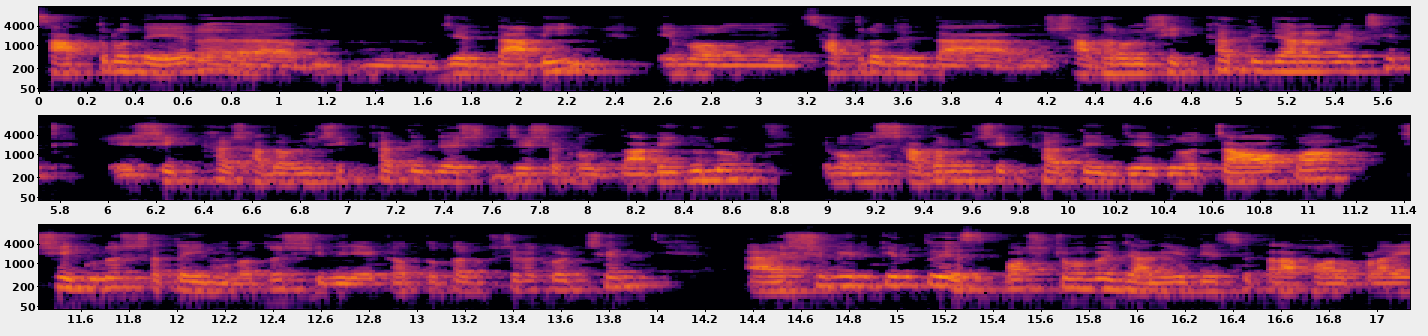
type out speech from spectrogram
ছাত্রদের যে দাবি এবং ছাত্রদের দা, সাধারণ শিক্ষার্থী যারা রয়েছে, এই শিক্ষা, সাধারণ শিক্ষার্থীদের যে সকল দাবিগুলো এবং সাধারণ শিক্ষার্থীর যেগুলো চাওয়া পাওয়া, সেগুলোর সাথেই মূলত শিবির একাত্মতা ঘোষণা করছে শিবির কিন্তু স্পষ্টভাবে জানিয়ে দিয়েছে, তারা হল প্রায়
